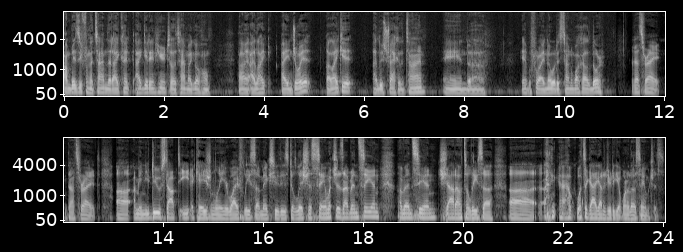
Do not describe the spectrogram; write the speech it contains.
I'm busy from the time that I could, I get in here until the time I go home. I like I enjoy it I like it. I lose track of the time, and uh, yeah, before I know it, it's time to walk out the door. That's right. That's right. Uh, I mean, you do stop to eat occasionally. Your wife Lisa makes you these delicious sandwiches. I've been seeing. I've been seeing. Shout out to Lisa. Uh, what's a guy got to do to get one of those sandwiches?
